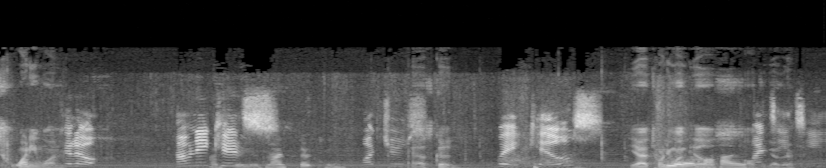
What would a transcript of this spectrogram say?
21. Kiddo, how many that's kids? Mine's 13. Watch yours. that's good. Wait, kills? Yeah, 21 Yeah, kills my highest. Mine's altogether. 18.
